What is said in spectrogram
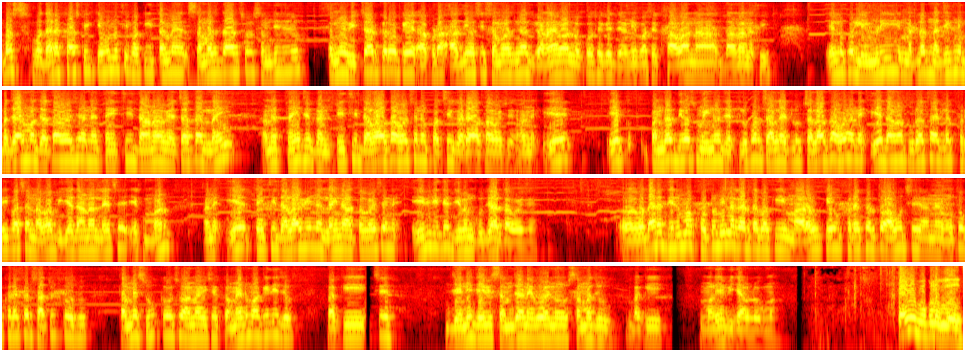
બસ, વધારે ખાસ કંઈ કેવું નથી. બાકી તમે સમજદાર છો, સમજી જજો. તમે વિચાર કરો કે આપણા આદિવાસી સમાજના જ ઘણા એવા લોકો છે કે જેમની પાસે ખાવાના દાણા નથી. એ લોકો લીમડી, મતલબ નજીકની બજારમાં જતા હોય છે અને ત્યાંથી દાણા વેચાતા લઈ અને ત્યાં જ ઘંટીથી દળાવતા હોય છે અને પછી ઘરે આવતા હોય છે. અને એ એક પંદર દિવસ મહિનો જેટલું પણ ચાલે એટલું ચલાવતા હોય અને એ દાણા પૂરા થાય એટલે ફરી પાછા નવા બીજા દાણા લે છે એક મણ અને એ ત્યાંથી દળાવીને લઈને આવતા હોય છે અને એવી રીતે જીવન ગુજારતા હોય છે. વધારે દિલમાં ખોટું નહીં લગાડતા બાકી મારું કેવું ખરેખર તો આવું છે અને હું તો ખરેખર સાચું જ કહું છું. તમે શું કહો છો આના વિશે કમેન્ટમાં કહી દેજો. બાકી છે જેની જેવી સમજણ એવો એનું સમજવું. બાકી મળીએ બીજા વ્લોગમાં. કઈ મોકલી ગઈ.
